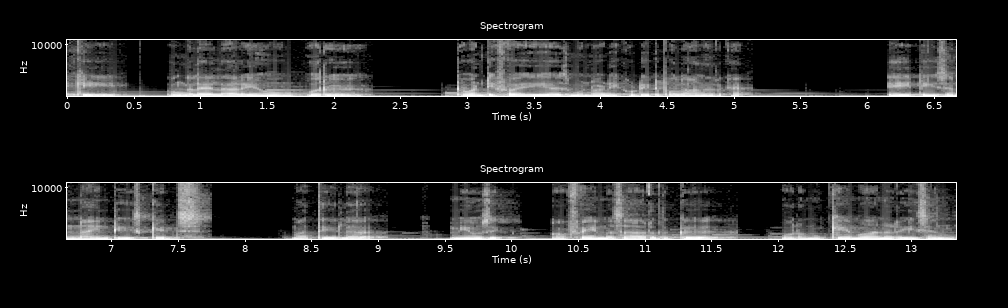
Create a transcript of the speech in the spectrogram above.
இன்றைக்கி உங்களை எல்லாரையும் ஒரு டுவெண்ட்டி ஃபைவ் இயர்ஸ் முன்னாடி கூட்டிகிட்டு போகலான்னு இருக்கேன். எயிட்டிஸ் அண்ட் நைன்டிஸ் கிட்ஸ் மத்தியில் மியூசிக் ஃபேமஸ் ஆகிறதுக்கு ஒரு முக்கியமான ரீசன்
